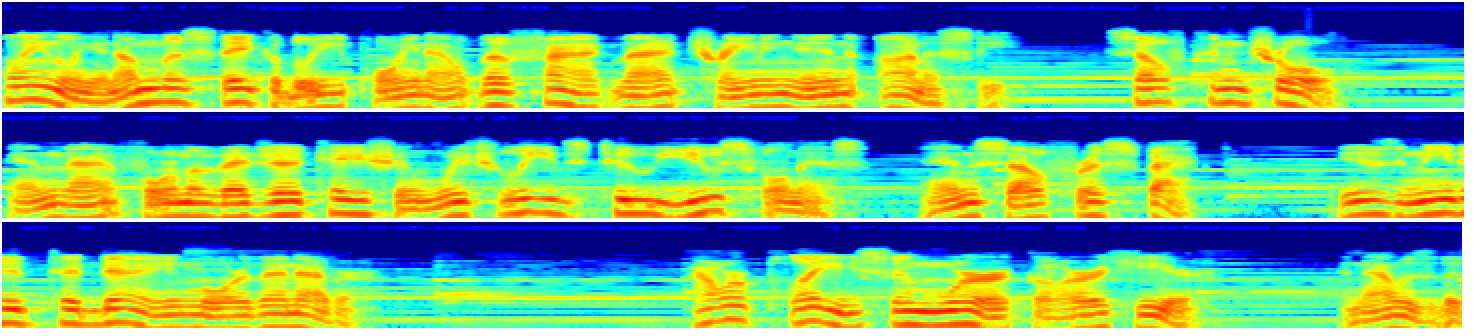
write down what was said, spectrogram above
plainly and unmistakably point out the fact that training in honesty, self control, and that form of education which leads to usefulness and self respect is needed today more than ever. Our place and work are here and now is the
